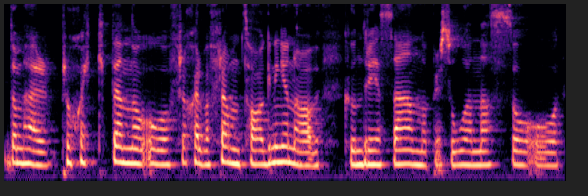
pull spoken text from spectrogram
de här projekten och, och själva framtagningen av kundresan och personas och, och,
